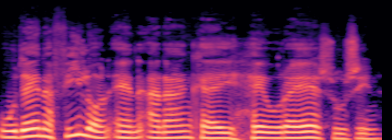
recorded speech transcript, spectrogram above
udena philon en ananchei heuresusin.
